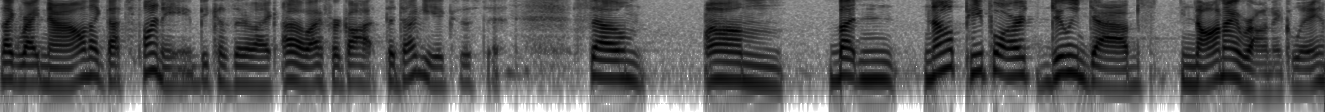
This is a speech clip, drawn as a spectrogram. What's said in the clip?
Like right now, like that's funny because they're like, oh, I forgot the Dougie existed. So, um, but n- no, people are doing dabs non-ironically.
